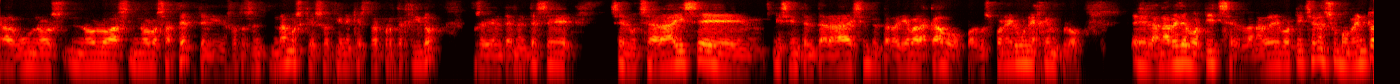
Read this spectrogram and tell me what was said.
algunos no los, no los acepten y nosotros entendamos que eso tiene que estar protegido, pues evidentemente se, se luchará y se, y se, intentará, y se intentará llevar a cabo. Podemos poner un ejemplo. Eh, la nave de Botticher. La nave de Botticher en su momento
